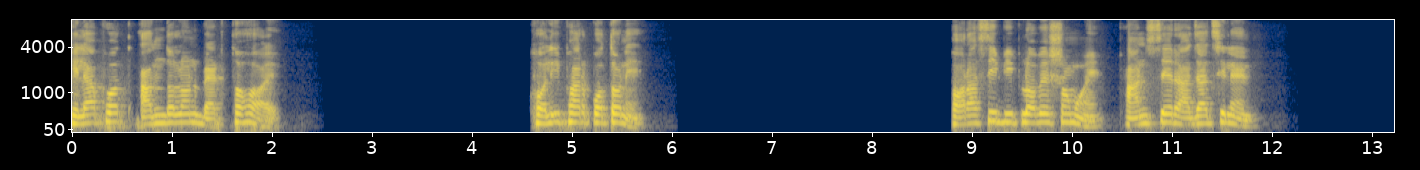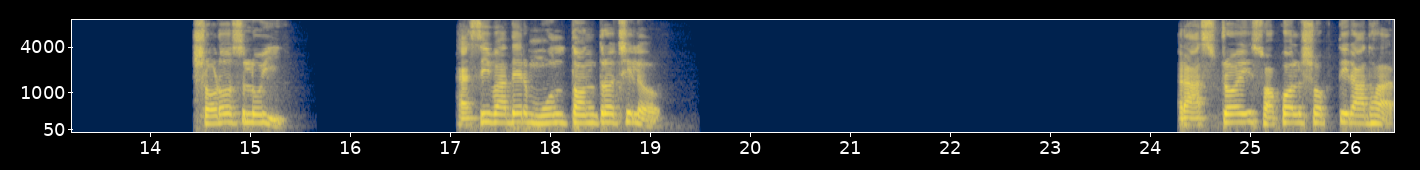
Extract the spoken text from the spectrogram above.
খিলাফত আন্দোলন ব্যর্থ হয় খলিফার পতনে। ফরাসি বিপ্লবের সময় ফ্রান্সের রাজা ছিলেন ষোড়শ লুই। ফ্যাসিবাদের মূল তন্ত্র ছিল রাষ্ট্রই সকল শক্তির আধার।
